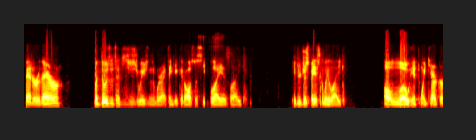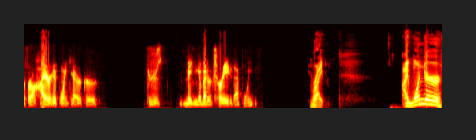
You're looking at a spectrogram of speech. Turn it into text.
better there. But those are the types of situations where I think you could also see play is like if you're just basically like a low hit point character for a higher hit point character, you're just making a better trade at that point. Right. I wonder.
